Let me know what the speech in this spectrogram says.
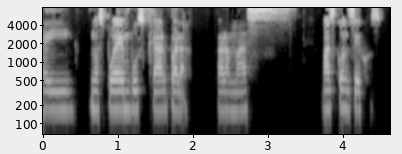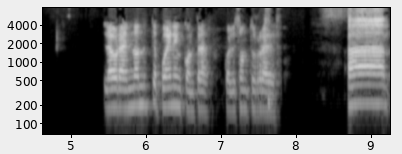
ahí nos pueden buscar para, para más, más consejos. Laura, ¿en dónde te pueden encontrar? ¿Cuáles son tus redes? Ah,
